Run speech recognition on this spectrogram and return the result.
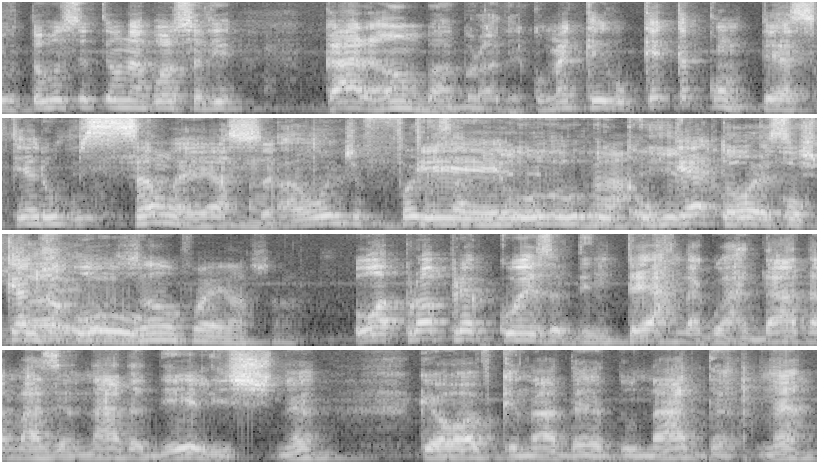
Então você tem um negócio ali. Caramba, brother, como é que, o que, que acontece? Que erupção é essa? Aonde foi Que o- o- o- o que- o- esses o que- pais? A o- conclusão foi essa. ou a própria coisa de interna guardada, armazenada deles, né? Que é óbvio que nada é do nada, né?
